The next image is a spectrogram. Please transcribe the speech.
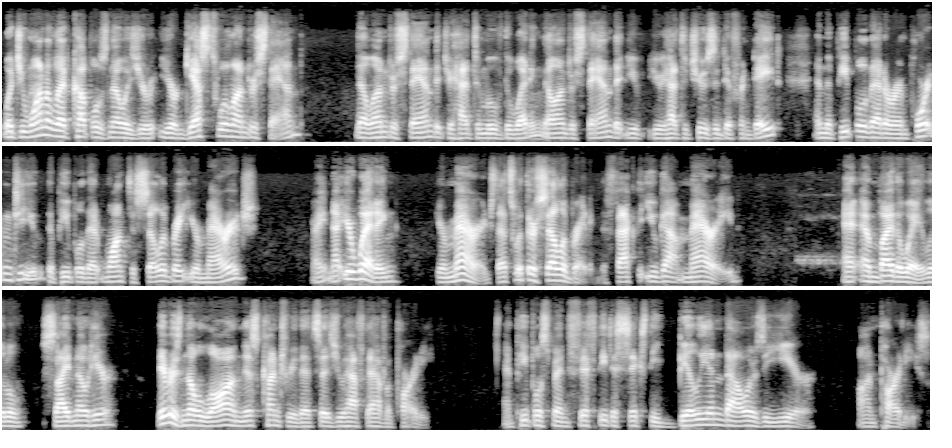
what you want to let couples know is your your guests will understand. They'll understand that you had to move the wedding. They'll understand that you you had to choose a different date. And the people that are important to you, the people that want to celebrate your marriage, right? Not your wedding, your marriage. That's what they're celebrating. The fact that you got married. And, and by the way, little side note here: there is no law in this country that says you have to have a party. And people spend 50 to 60 billion dollars a year on parties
